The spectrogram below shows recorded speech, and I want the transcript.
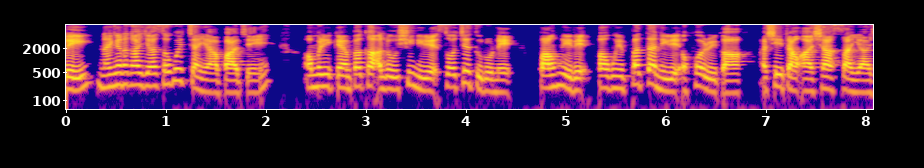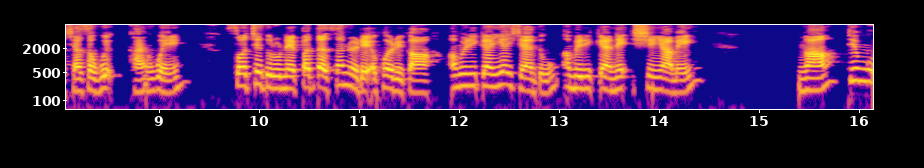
လေးနိုင်ငံတကာရာဇဝတ်ကြံရပါခြင်းအမေရိကန်ဘက်ကအလို့ရှိနေတဲ့စောချစ်သူတို့နဲ့ပေါင်းနေတဲ့ပါဝင်ပတ်သက်နေတဲ့အဖွဲ့တွေကအရှိတောင်အာရှဆိုင်ရာရာဇဝတ်ခိုင်းဝင် စောချစ်သူတို့နဲ့ပတ်သက်ဆက်နွယ်တဲ့အဖွဲ့တွေကအမေရိကန်ရဲ့ရန်သူအမေရိကန်နဲ့ရှင်းရမယ်။ငါပြစ်မှု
